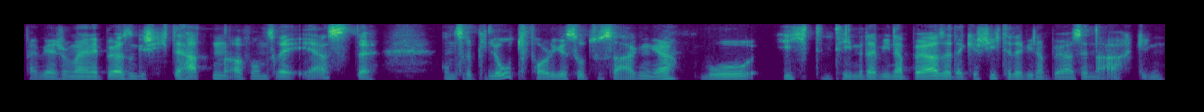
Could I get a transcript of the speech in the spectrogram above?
weil wir schon mal eine Börsengeschichte hatten, auf unsere erste, unsere Pilotfolge sozusagen, ja, wo ich dem Thema der Wiener Börse, der Geschichte der Wiener Börse nachging.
